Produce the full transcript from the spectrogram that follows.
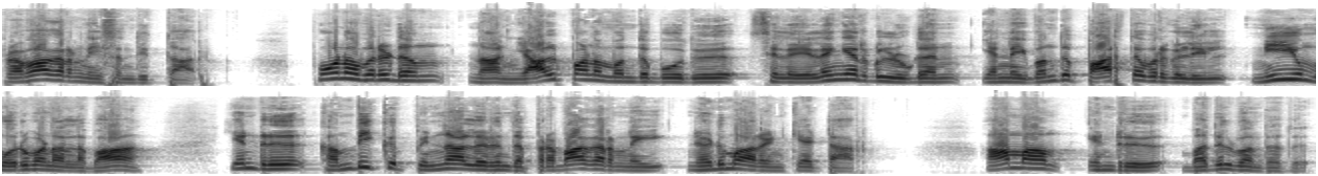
பிரபாகரனை சந்தித்தார். போன வருடம் நான் யாழ்ப்பாணம் வந்தபோது சில இளைஞர்களுடன் என்னை வந்து பார்த்தவர்களில் நீயும் ஒருவன் அல்லவா? என்று கம்பிக்கு பின்னால் இருந்த பிரபாகரனை நெடுமாறன் கேட்டார். ஆமாம் என்று பதில் வந்தது.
